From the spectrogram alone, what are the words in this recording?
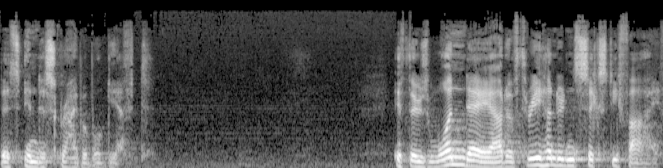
this indescribable gift. If there's one day out of 365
